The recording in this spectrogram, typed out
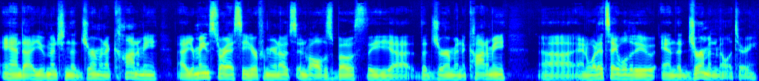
and uh, you've mentioned the German economy. Uh, your main story I see here from your notes involves both the uh, the German economy uh, and what it's able to do, and the German military.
